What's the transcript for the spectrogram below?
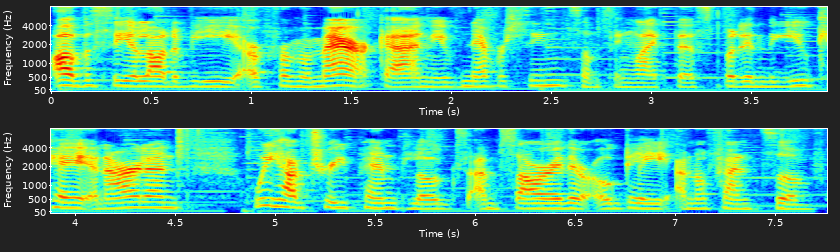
Obviously, a lot of you are from America and you've never seen something like this, but in the UK and Ireland, we have tree pin plugs. I'm sorry, they're ugly and offensive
